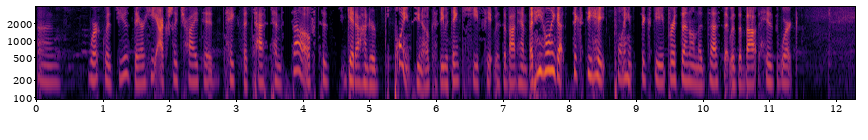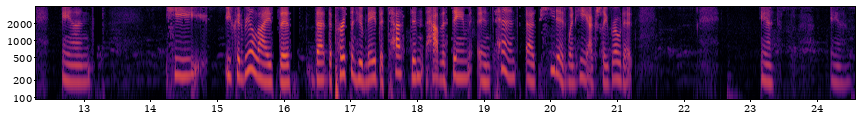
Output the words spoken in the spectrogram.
um, work was used there, he actually tried to take the test himself to get 100 points, you know, because he would think he, it was about him. But he only got 68 points, 68% on the test that was about his work. And he, you can realize this that the person who made the test didn't have the same intent as he did when he actually wrote it. And, and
